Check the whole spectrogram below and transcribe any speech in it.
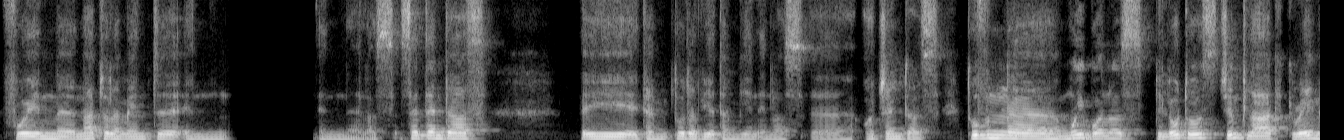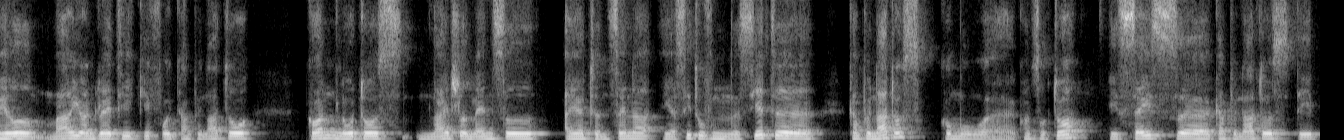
fueron naturalmente en, en los 70s y todavía también en los uh, 80s. Tuvieron uh, muy buenos pilotos, Jim Clark, Graham Hill, Mario Andretti, que fue campeonato con Lotus, Nigel Mansell, Ayrton Senna, y así tuvieron siete campeonatos como uh, constructor y seis campeonatos de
